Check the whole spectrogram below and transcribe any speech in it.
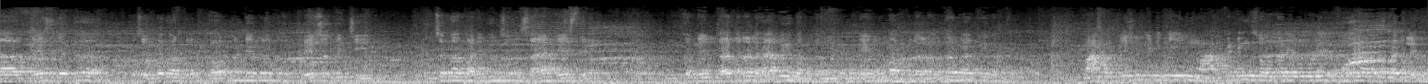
ఆ ప్లేస్ లేక కొంచెం ఇబ్బంది పడుతున్నాం గవర్నమెంట్ ఏదో కొంచెం ప్లేస్ చూపించి కొంచెం ఆ పని కొంచెం సహాయం చేస్తే ఇంకా మేము తరతరాలు హ్యాపీగా పడతాం మేము మా పిల్లలందరూ హ్యాపీగా పడతాం మాకు వచ్చేసి వీటికి మార్కెటింగ్ సౌకర్యం కూడా ఎక్కువగా ఉండట్లేదు.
